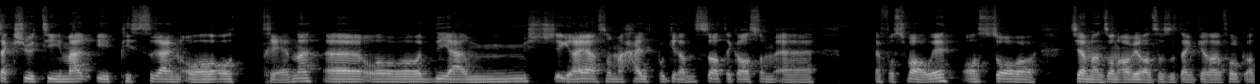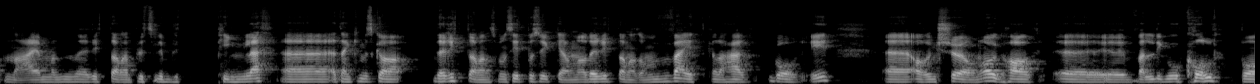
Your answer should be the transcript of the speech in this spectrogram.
seks-sju timer i pissregn og, og trener, eh, og de gjør mye greier som er helt på grensa til hva som er er forsvarlig, og så kommer en sånn avgjørelse, så tenker folk at nei, men rytterne er plutselig blitt pingler. Eh, jeg tenker vi skal Det er rytterne som sitter på sykkelen, og det er rytterne som vet hva det her går i. Eh, arrangøren òg har eh, veldig god koll på,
